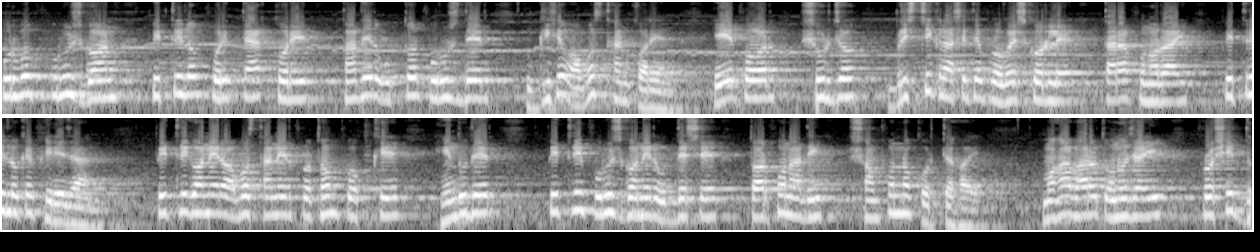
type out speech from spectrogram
পূর্বপুরুষগণ পিতৃলোক পরিত্যাগ করে তাদের উত্তর পুরুষদের গৃহে অবস্থান করেন। এরপর সূর্য বৃশ্চিক রাশিতে প্রবেশ করলে তারা পুনরায় পিতৃলোকে ফিরে যান। পিতৃগণের অবস্থানের প্রথম পক্ষে হিন্দুদের পিতৃপুরুষগণের উদ্দেশ্যে তর্পণ আদি সম্পন্ন করতে হয়। মহাভারত অনুযায়ী প্রসিদ্ধ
